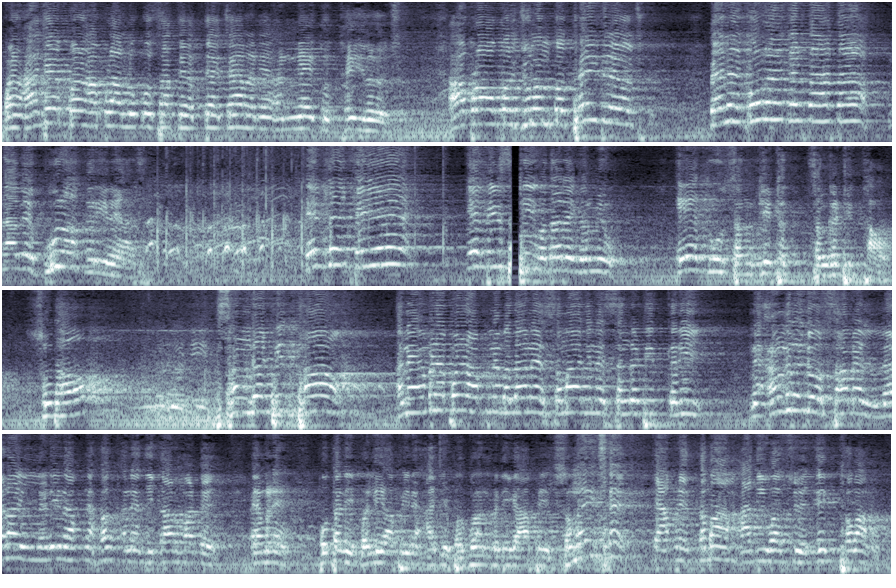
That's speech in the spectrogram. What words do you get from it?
પણ આજે પણ આપણા લોકો સાથે અત્યાચાર અને અન્યાય તો થઈ રહ્યો છે. આપણા ઉપર જુલમ તો થઈ જ રહ્યો છે. પહેલે ગોળા કરતા હતા, ને હવે ભૂરા કરી રહ્યા છે. એટલે કહીએ કે બિરસાથી વધારે ગમ્યું એ તું સંગઠિત સંગઠિત થાવ. શું થાવ? સંગઠિત થાવ. અને એમણે પણ આપણે બધાને સમાજને સંગઠિત કરી ને અંગ્રેજો સામે લડાઈ લડીને આપણે હક અને અધિકાર માટે એમણે પોતાની બલિ આપીને આજે ભગવાન બની ગયા. આપણે સમય છે કે આપણે તમામ આદિવાસીઓ એક થવાનું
